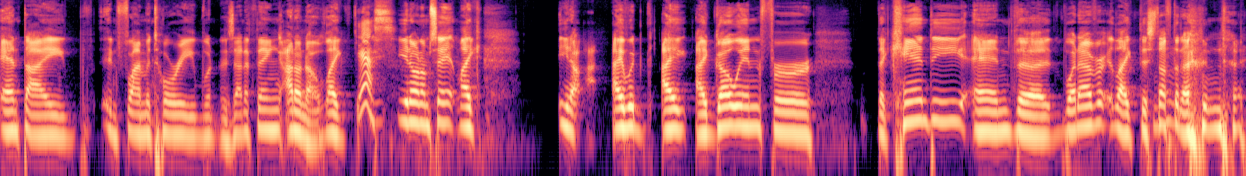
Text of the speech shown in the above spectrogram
anti-inflammatory. What is that a thing? I don't know. Like, Yes. you know what I'm saying? Like, you know, I I would I I go in for the candy and the whatever, like the stuff that mm-hmm. I,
